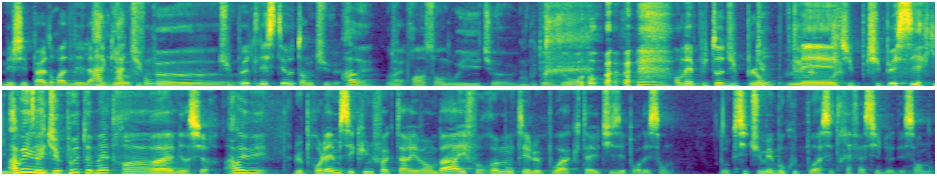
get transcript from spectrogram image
mais j'ai pas le droit de les Ah, larguer ah, au tu fond. peux. Tu peux te lester autant que tu veux. Ah ouais, Tu Ouais. te prends un sandwich, euh, une bouteille d'eau. On met plutôt du plomb, mais tu, tu peux essayer avec une ah oui, oui, tu de- peux te mettre. euh, Ouais, bien sûr. Ah oui, oui. Le problème, c'est qu'une fois que tu arrives en bas, il faut remonter le poids que tu as utilisé pour descendre. Donc si tu mets beaucoup de poids, c'est très facile de descendre,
